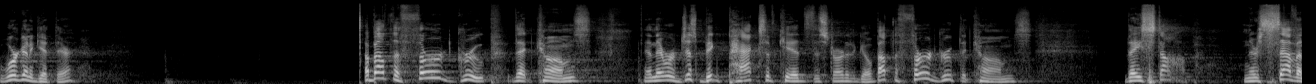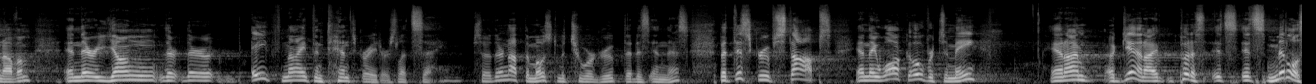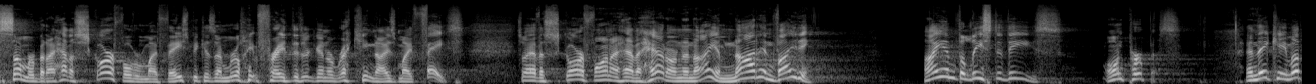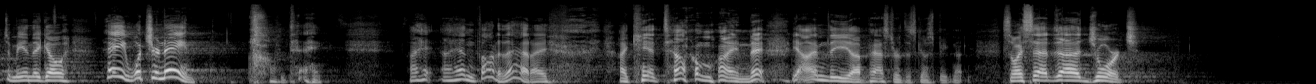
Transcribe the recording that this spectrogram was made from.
We're going to get there. About the third group that comes, and there were just big packs of kids that started to go, about the third group that comes, they stop. And there's seven of them, and they're young, they're, they're eighth, ninth, and tenth graders, let's say. So they're not the most mature group that is in this. But this group stops and they walk over to me. And I'm, again, I put a, it's, it's middle of summer, but I have a scarf over my face because I'm really afraid that they're going to recognize my face. So I have a scarf on, I have a hat on, and I am not inviting. I am the least of these on purpose. And they came up to me and they go, Hey, what's your name? Oh, dang. I, I hadn't thought of that. I, I can't tell him my name. Yeah, I'm the uh, pastor that's going to speak. So I said, uh, George.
